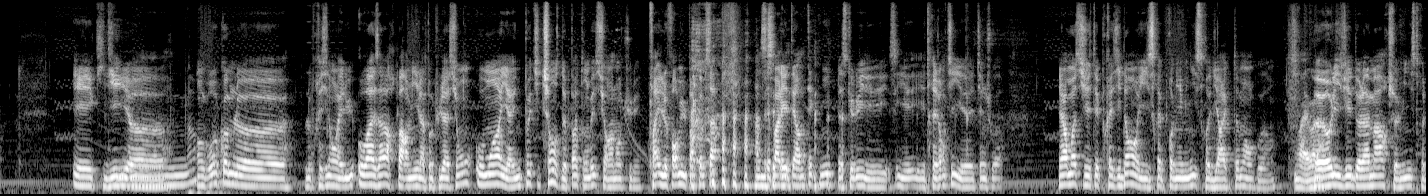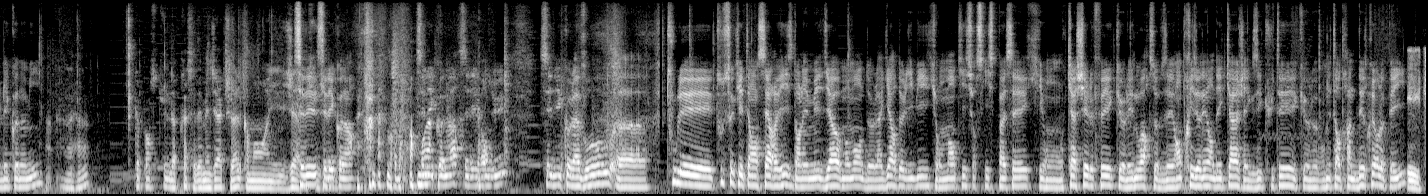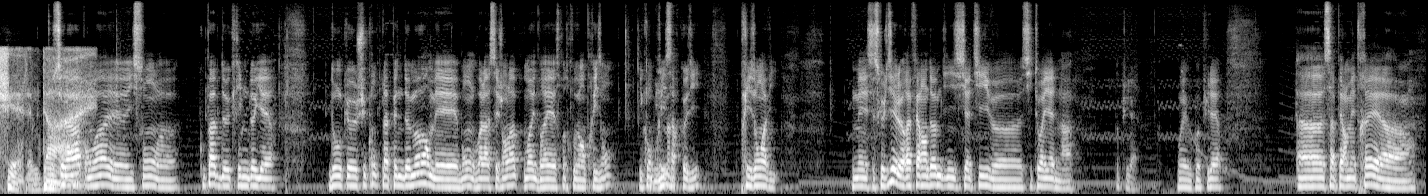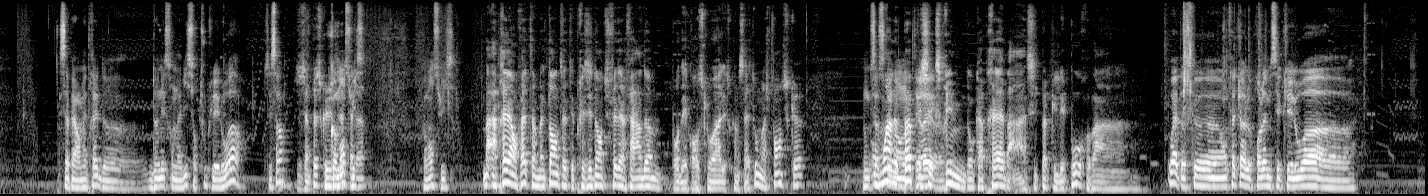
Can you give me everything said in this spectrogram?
et qui dit, euh, Mm, non. en gros, comme le, le président est élu au hasard parmi la population, au moins il y a une petite chance de pas tomber sur un enculé. Enfin, il le formule pas comme ça. c'est pas les termes techniques parce que lui, il est, il est- il est très gentil, Étienne Chouard. D'ailleurs, moi, si j'étais président, il serait premier ministre directement, quoi. Ouais, voilà. Euh, Olivier Delamarche, ministre de l'économie. Uh-huh. Que penses-tu de la presse et des médias actuels? Comment ils gèrent C'est des, connards. Bon, bah, C'est des connards, c'est des vendus, c'est des collabos. euh, tous, les, tous ceux qui étaient en service dans les médias au moment de la guerre de Libye, qui ont menti sur ce qui se passait, qui ont caché le fait que les Noirs se faisaient emprisonner dans des cages et exécuter et que le- on était en train de détruire le pays. Tout cela, pour moi, euh, ils sont euh, coupables de crimes de guerre. Donc euh, je suis contre la peine de mort, mais bon, voilà, ces gens-là, pour moi, ils devraient se retrouver en prison, y compris. Sarkozy. Prison à vie. Mais c'est ce que je disais, le référendum d'initiative euh, citoyenne, là, populaire. ouais, ou populaire, euh, ça permettrait, euh, ça permettrait de donner son avis sur toutes les lois, c'est ça? C'est un peu ce que je Comme en disais Suisse? Comme en Suisse? Bah après, en fait, en même temps, tu es président, tu fais des référendums pour des grosses lois, des trucs comme ça et tout. Moi, je pense que Donc ça au moins le peuple l'intérêt, euh, s'exprime. Donc après, bah, si le peuple il est pour, bah, Ouais, parce que en fait là le problème c'est que les lois euh,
